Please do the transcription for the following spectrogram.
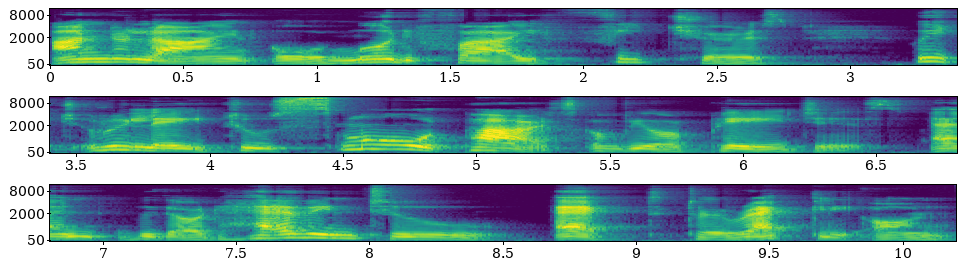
underline or modify features which relate to small parts of your pages and without having to act directly on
